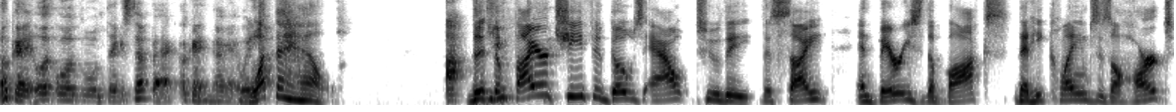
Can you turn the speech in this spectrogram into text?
Okay, we'll, we'll, we'll take a step back. Okay, okay. Wait. What the hell? Uh, The, do the fire chief who goes out to the, the site and buries the box that he claims is a heart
